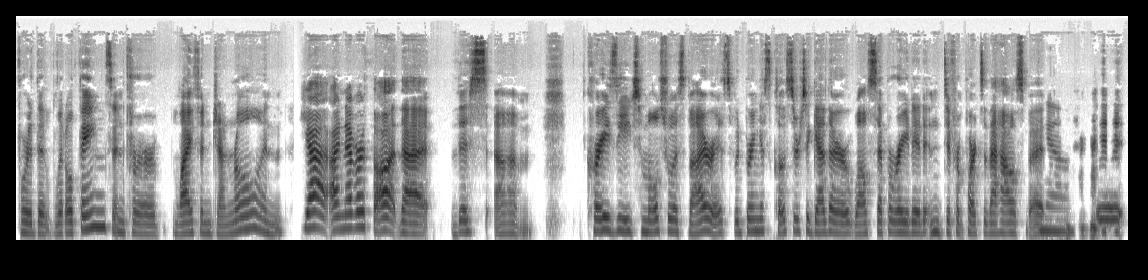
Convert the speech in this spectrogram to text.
for the little things and for life in general. And yeah, I never thought that this um, crazy, tumultuous virus would bring us closer together while separated in different parts of the house. But Yeah. it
